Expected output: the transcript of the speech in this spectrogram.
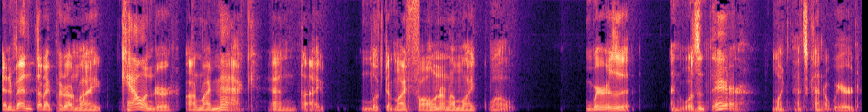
an event that I put on my calendar on my Mac, and I looked at my phone and I'm like, well, where is it? And it wasn't there. I'm like, that's kind of weird.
